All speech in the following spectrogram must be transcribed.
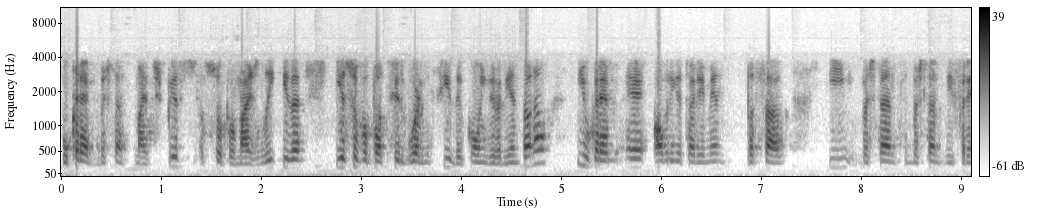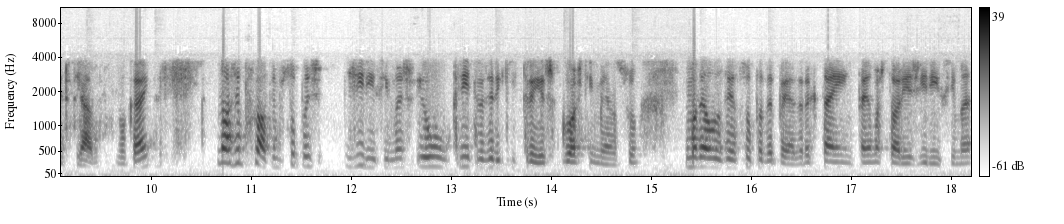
O creme bastante mais espesso, a sopa mais líquida, e a sopa pode ser guarnecida com ingrediente ou não, e o creme é obrigatoriamente passado e bastante, bastante diferenciado, ok? Nós em Portugal giríssimas. Eu queria trazer aqui três que gosto imenso. Uma delas é a sopa da pedra, que tem, tem uma história giríssima,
